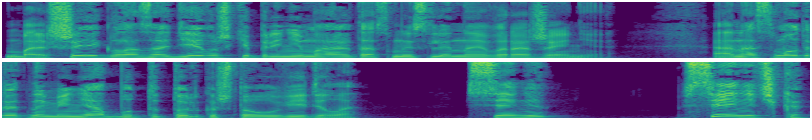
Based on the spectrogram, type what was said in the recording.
Большие глаза девушки принимают осмысленное выражение. Она смотрит на меня, будто только что увидела. «Сеня? Сенечка!»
